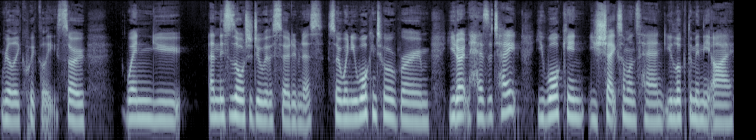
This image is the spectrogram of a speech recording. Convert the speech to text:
really quickly. So when you and this is all to do with assertiveness. So when you walk into a room, you don't hesitate. You walk in, you shake someone's hand, you look them in the eye,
